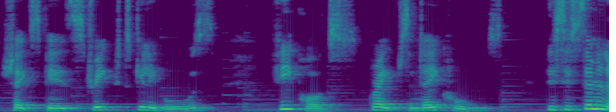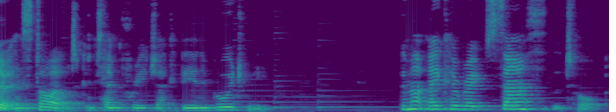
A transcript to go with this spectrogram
Shakespeare's streaked gillyvors, pea pods, grapes, and acorns. This is similar in style to contemporary Jacobean embroidery. The mapmaker wrote south at the top,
